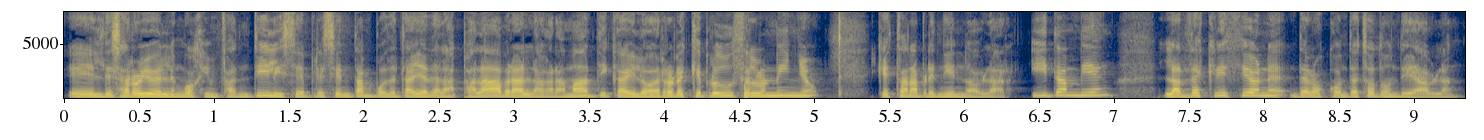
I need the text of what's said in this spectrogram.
el desarrollo del lenguaje infantil y se presentan pues, detalles de las palabras, la gramática y los errores que producen los niños que están aprendiendo a hablar y también las descripciones de los contextos donde hablan.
